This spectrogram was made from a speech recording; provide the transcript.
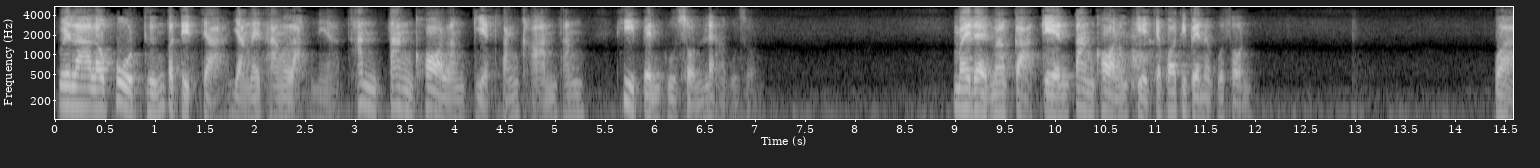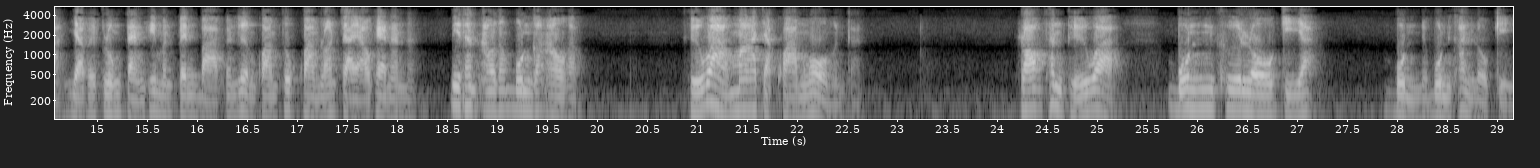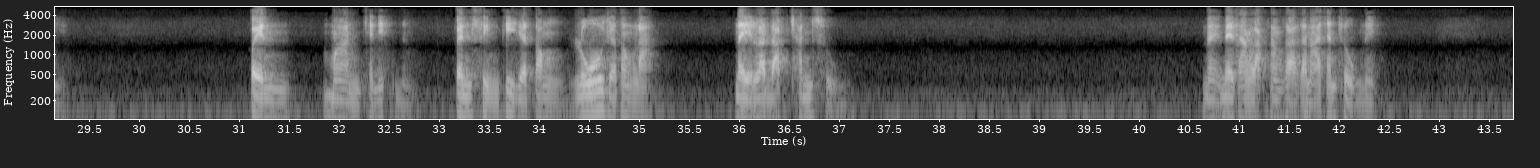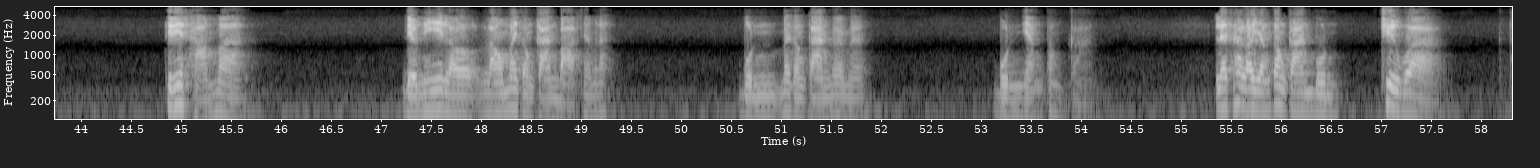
เวลาเราพูดถึงปฏิจจะอย่างในทางหลักเนี่ย ท่านตั้งข้อรังเกียจสังขารทั้งที่เป็นกุศลและอกุศล ไม่ได้มากะเกณฑ์ตั้งข้อรังเกียจเฉพาะที่เป็นอกุศล ว่าอย่าไปปรุงแต่งที่มันเป็นบาปเป็นเรื่องความทุกข์ความร้อนใจเอาแค่นั้นนะนี่ท่านเอาทั้งบุญก็เอาครับ ถือว่ามาจากความโง่เหมือนกัน เพราะท่านถือว่าบุญคือโลกียะ บุญบุญขั้นโลกีเป็นมารชนิดหนึ่ง เป็นสิ่งที่จะต้องรู้จะต้องละ ในระดับชั้นสูง ในในทางหลักทางศาสนาชั้นสูงนี่ทีนี้ถามว่า เดี๋ยวนี้เราเราไม่ต้องการบาปใช่ไหมล่ะบุญไม่ต้องการด้วยไหมบุญยังต้องการ และถ้าเรายังต้องการบุญ ชื่อว่า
